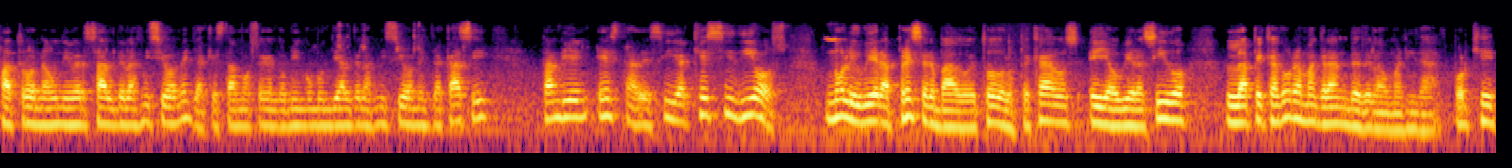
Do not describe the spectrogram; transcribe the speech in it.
patrona universal de las misiones, ya que estamos en el Domingo Mundial de las Misiones ya casi, también esta decía que si Dios no le hubiera preservado de todos los pecados, ella hubiera sido la pecadora más grande de la humanidad. Porque,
